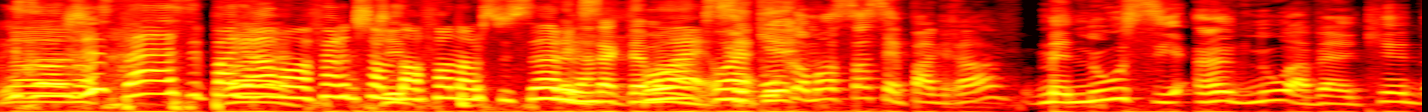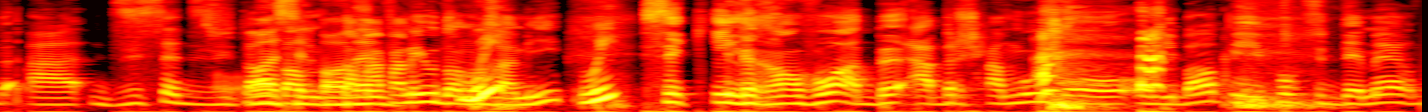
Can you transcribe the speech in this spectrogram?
Ils Non, sont non. juste, ah, c'est pas Ouais. grave, on va faire une chambre d'enfant dans le sous-sol. là. Exactement. Ouais, C'est que- comment ça, c'est pas grave. Mais nous, si un de nous avait un kid à 17-18 ans Ouais, c'est dans, dans ma famille ou dans Oui. nos amis, Oui. c'est qu'il renvoie à, Be- à au, au Liban, puis il faut que tu te démerdes.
